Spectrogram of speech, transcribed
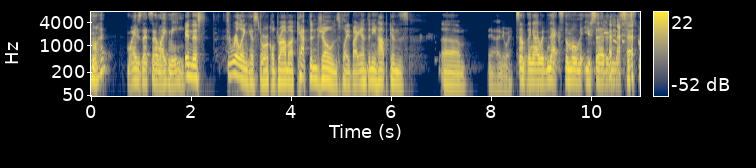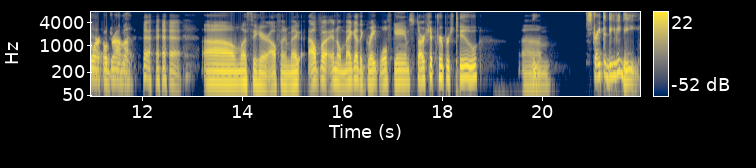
What? Why does that sound like me? In this thrilling historical drama, Captain Jones, played by Anthony Hopkins, um, yeah. Anyway, something I would next the moment you said in this historical drama. um, let's see here: Alpha and Omega, Alpha and Omega, the Great Wolf Game, Starship Troopers two. Um, straight to DVD.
